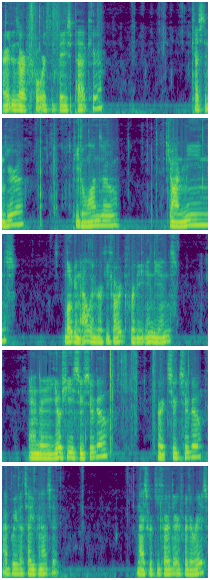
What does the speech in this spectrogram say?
Alright, this is our fourth base pack here. Keston Hiura, Pete Alonso, John Means, Logan Allen rookie card for the Indians, and a Yoshi Tsutsugo, or Tsutsugo, I believe that's how you pronounce it. Nice rookie card there for the Rays.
